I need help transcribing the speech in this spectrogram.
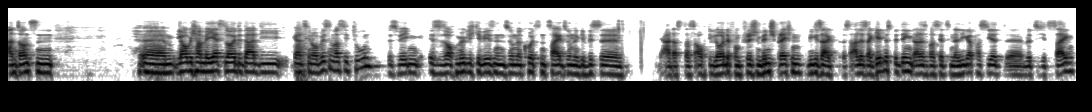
ansonsten ähm, glaube ich, haben wir jetzt Leute da, die ganz genau wissen, was sie tun. Deswegen ist es auch möglich gewesen, in so einer kurzen Zeit so eine gewisse ja, dass, dass auch die Leute vom frischen Wind sprechen. Wie gesagt, ist alles ergebnisbedingt. Alles, was jetzt in der Liga passiert, äh, wird sich jetzt zeigen.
